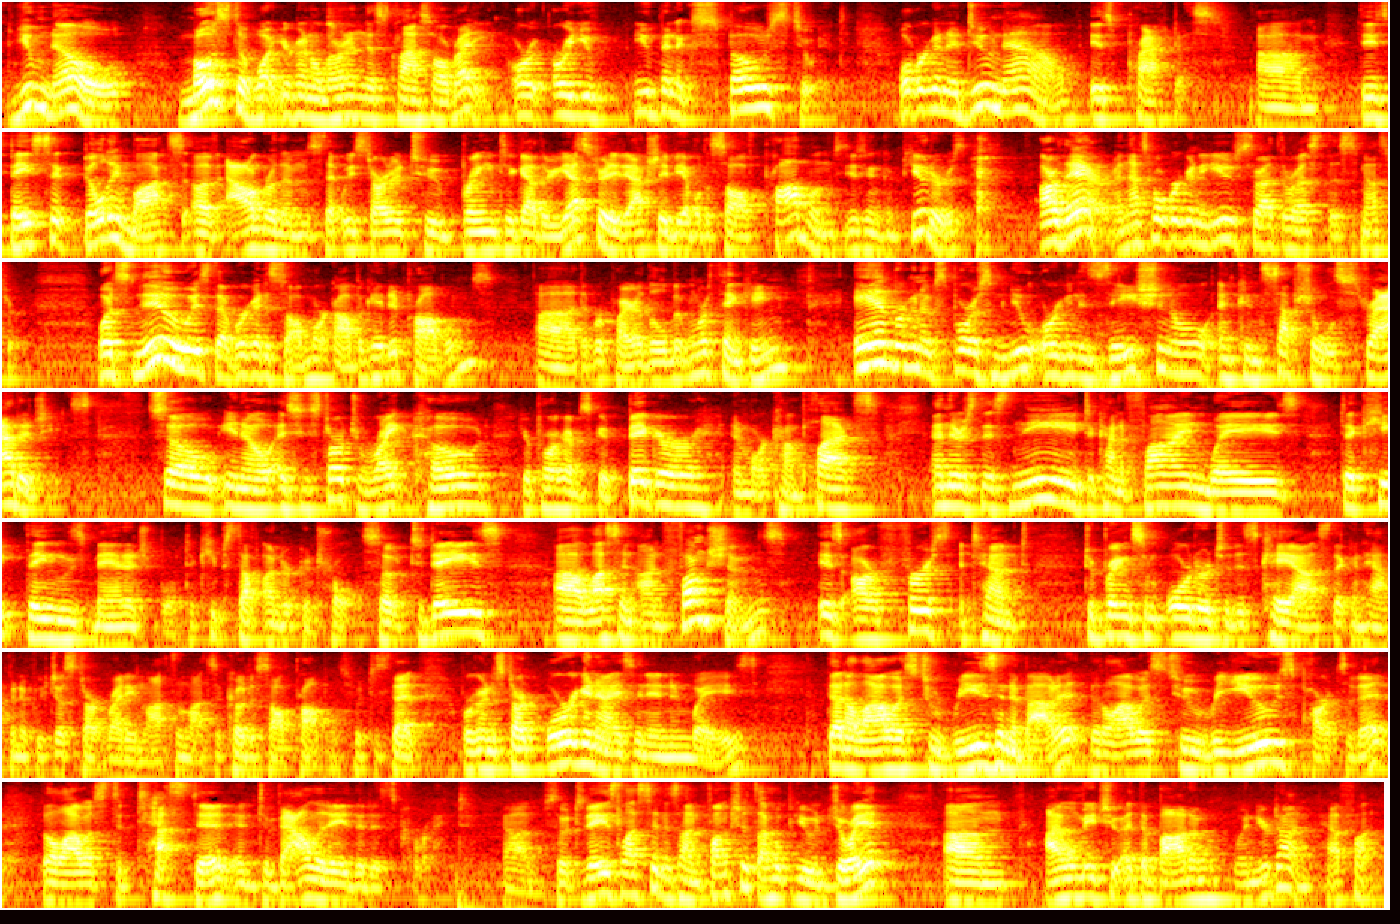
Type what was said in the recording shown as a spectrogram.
you know most of what you're going to learn in this class already, or, or you've, you've been exposed to it. What we're going to do now is practice. Um, these basic building blocks of algorithms that we started to bring together yesterday to actually be able to solve problems using computers are there, and that's what we're going to use throughout the rest of this semester. What's new is that we're going to solve more complicated problems uh, that require a little bit more thinking, and we're going to explore some new organizational and conceptual strategies so, you know, as you start to write code, your programs get bigger and more complex. And there's this need to kind of find ways to keep things manageable, to keep stuff under control. So today's uh, lesson on functions is our first attempt to bring some order to this chaos that can happen if we just start writing lots and lots of code to solve problems, which is that we're going to start organizing it in ways that allow us to reason about it, that allow us to reuse parts of it, that allow us to test it and to validate that it's correct. Um, so today's lesson is on functions. I hope you enjoy it. Um, I will meet you at the bottom when you're done. Have fun.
